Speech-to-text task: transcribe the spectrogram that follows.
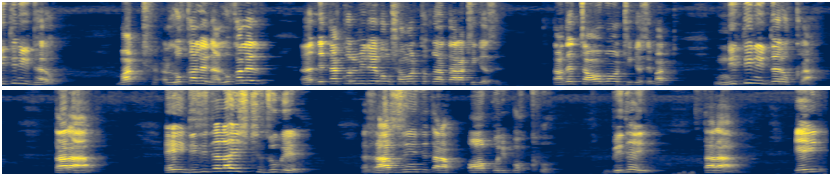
নীতি নির্ধারক বাট লোকালে না লোকালের নেতাকর্মীরা এবং সমর্থকরা তারা ঠিক আছে তাদের চাওয়া পাওয়া ঠিক আছে বাট নীতি নির্ধারকরা তারা এই ডিজিটালাইজড যুগের রাজনীতি তারা অপরিপক্ষ বিধেই তারা এই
